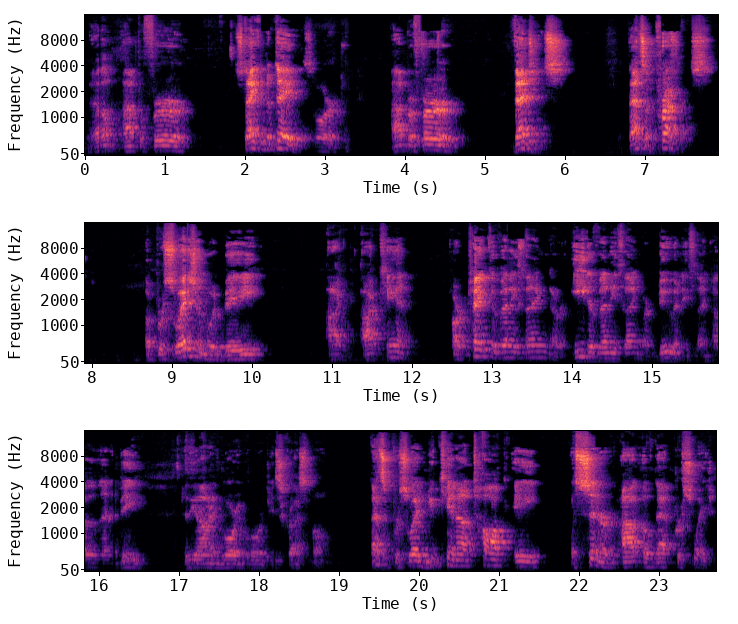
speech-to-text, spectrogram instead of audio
Well, I prefer steak and potatoes, or I prefer veggies. That's a preference. A persuasion would be, I, I can't partake of anything or eat of anything or do anything other than it be to the honor and glory of the Lord Jesus Christ alone. That's a persuasion. You cannot talk a, a sinner out of that persuasion.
